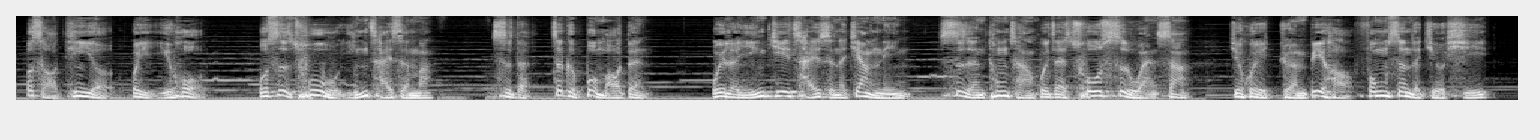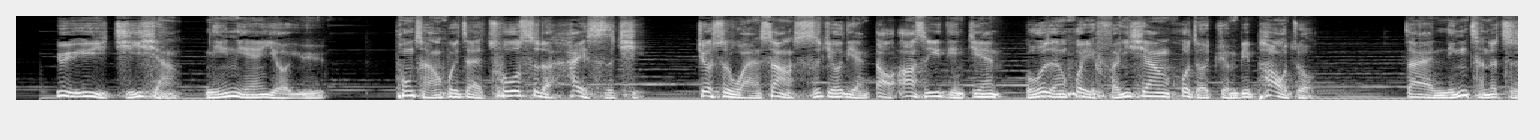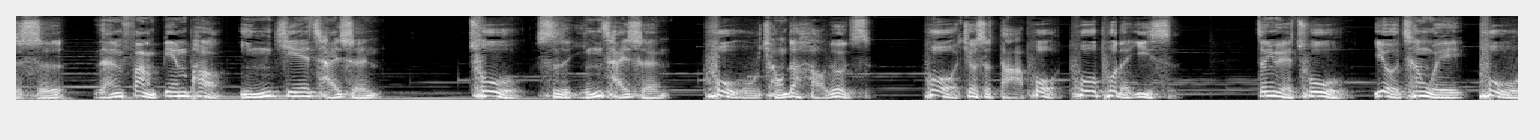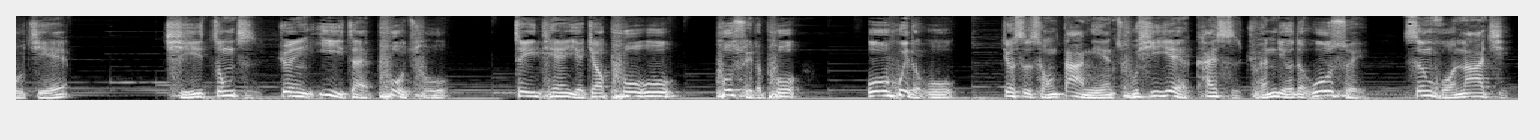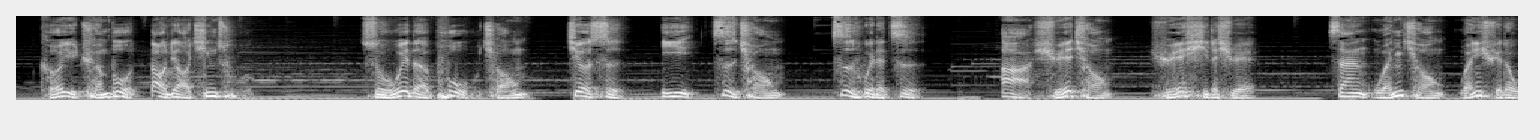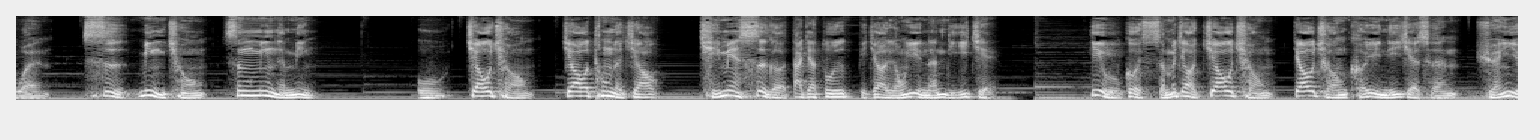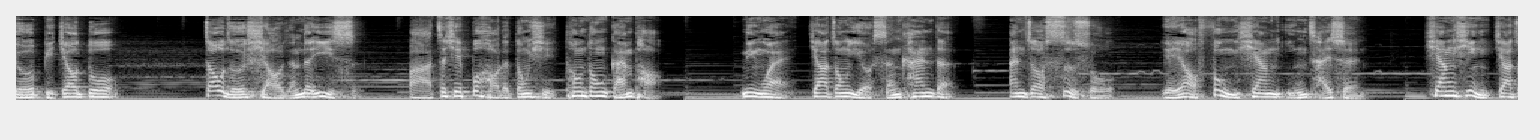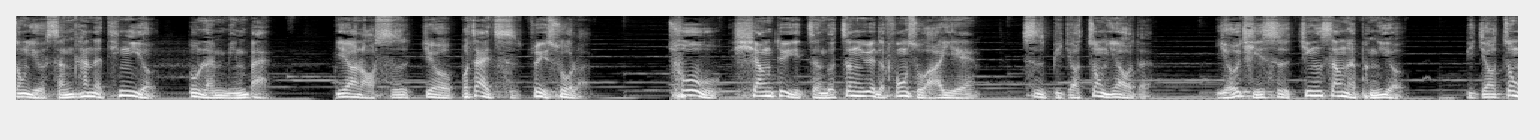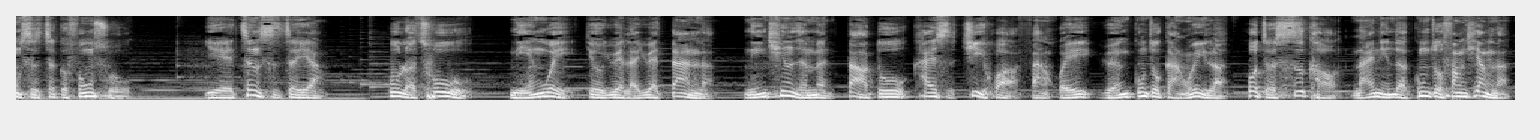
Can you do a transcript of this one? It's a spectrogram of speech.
不少听友会疑惑，不是初五迎财神吗？是的，这个不矛盾。为了迎接财神的降临，世人通常会在初四晚上就会准备好丰盛的酒席，寓意吉祥，年年有余。通常会在初四的亥时起。就是晚上十九点到二十一点间，国人会焚香或者准备炮竹，在凌晨的子时燃放鞭炮迎接财神。初五是迎财神、破五穷的好日子，破就是打破、突破的意思。正月初五又称为破五节，其宗旨均意在破除。这一天也叫破污，泼水的泼，污秽的污。就是从大年除夕夜开始，存留的污水、生活垃圾可以全部倒掉清除。所谓的破五穷，就是一智穷，智慧的智；二学穷，学习的学；三文穷，文学的文；四命穷，生命的命；五交穷，交通的交。前面四个大家都比较容易能理解。第五个，什么叫骄穷？骄穷可以理解成权有比较多，招惹小人的意思，把这些不好的东西通通赶跑。另外，家中有神龛的，按照世俗也要奉香迎财神。相信家中有神龛的听友都能明白，易遥老师就不在此赘述了。初五相对整个正月的风俗而言是比较重要的，尤其是经商的朋友比较重视这个风俗。也正是这样，过了初五，年味就越来越淡了。年轻人们大多开始计划返回原工作岗位了，或者思考来年的工作方向了。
